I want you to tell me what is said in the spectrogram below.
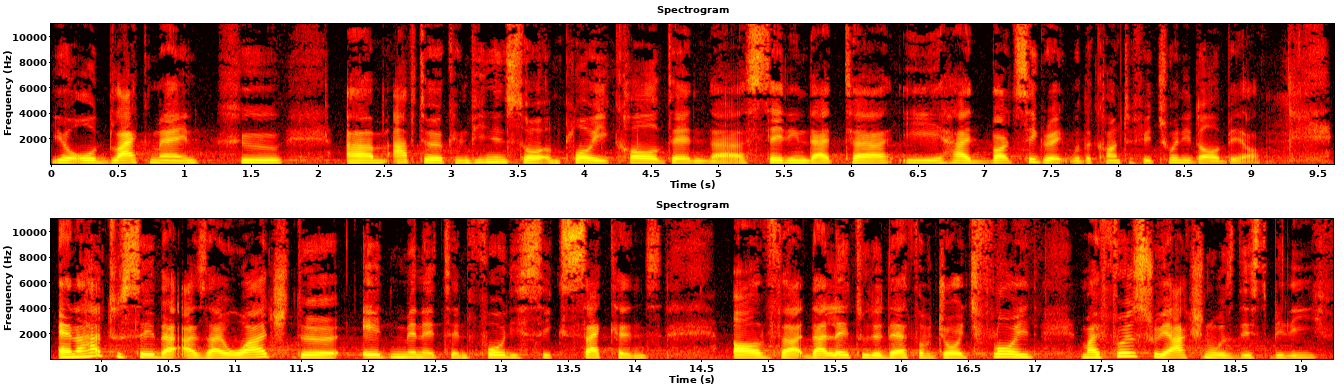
year old black man who um, after a convenience store employee called and uh, stating that uh, he had bought cigarette with a counterfeit $20 bill. And I have to say that as I watched the 8 minutes and 46 seconds of uh, that led to the death of George Floyd, my first reaction was disbelief.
